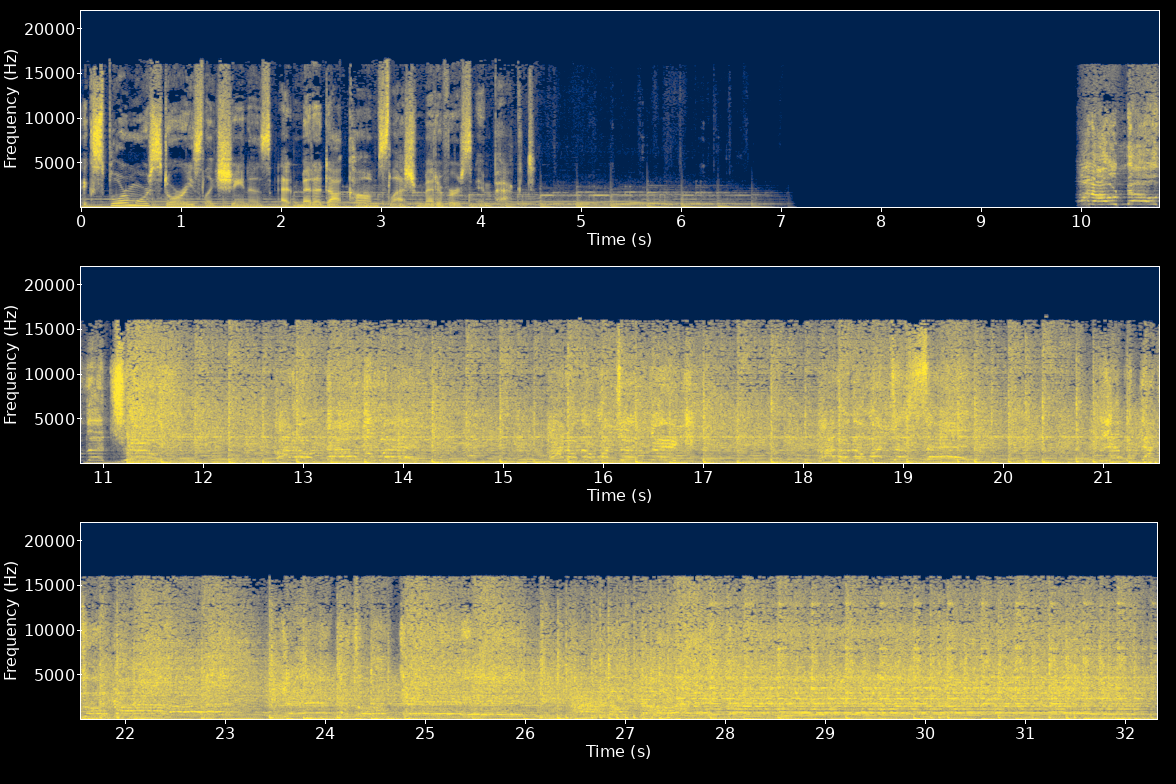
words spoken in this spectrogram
Explore more stories like Shayna's at meta.com slash metaverse impact.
